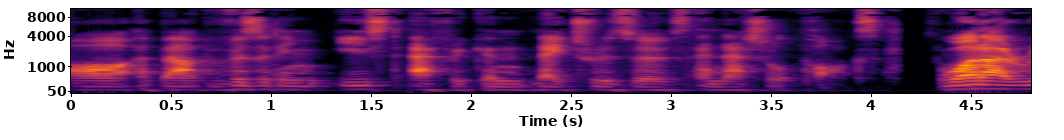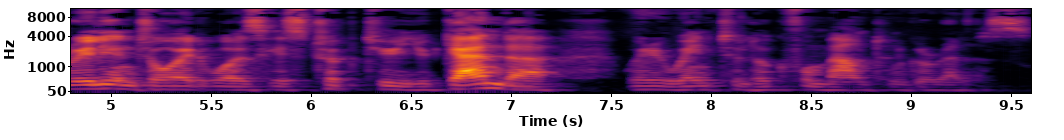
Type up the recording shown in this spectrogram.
are about visiting East African nature reserves and national parks. What I really enjoyed was his trip to Uganda, where he went to look for mountain gorillas.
